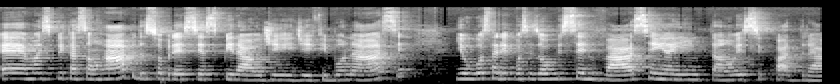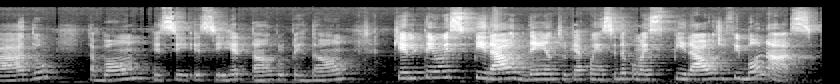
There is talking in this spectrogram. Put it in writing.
é uma explicação rápida sobre esse espiral de, de Fibonacci. E eu gostaria que vocês observassem aí então esse quadrado, tá bom? Esse, esse retângulo, perdão, que ele tem uma espiral dentro, que é conhecida como a espiral de Fibonacci.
